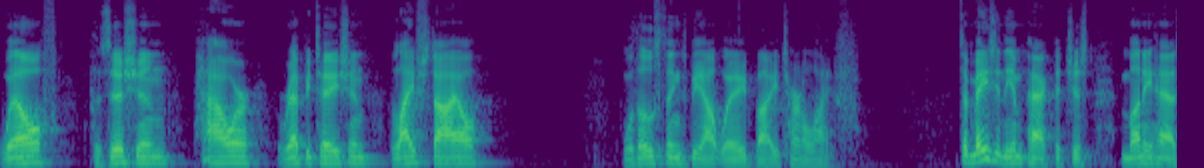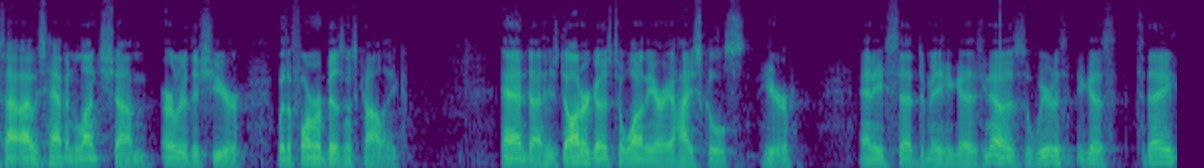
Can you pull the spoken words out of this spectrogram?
wealth, position, power, reputation, lifestyle, will those things be outweighed by eternal life? It's amazing the impact that just money has. I, I was having lunch um, earlier this year with a former business colleague, and uh, his daughter goes to one of the area high schools here. And he said to me, he goes, You know, it's the weirdest. He goes, Today,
